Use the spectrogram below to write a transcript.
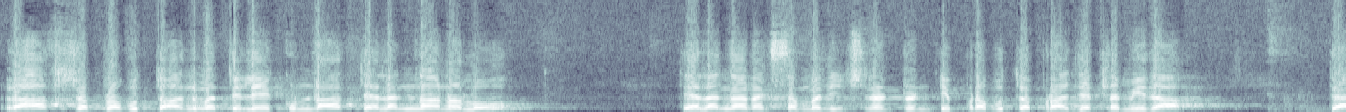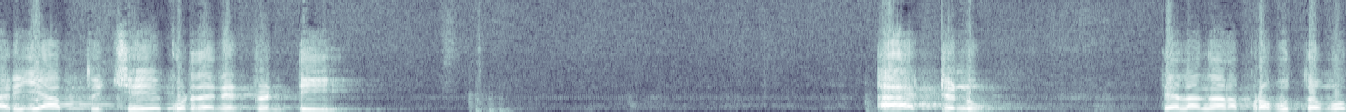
రాష్ట్ర ప్రభుత్వ అనుమతి లేకుండా తెలంగాణలో తెలంగాణకు సంబంధించినటువంటి ప్రభుత్వ ప్రాజెక్టుల మీద దర్యాప్తు చేయకూడదనేటువంటి యాక్ట్ను తెలంగాణ ప్రభుత్వము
